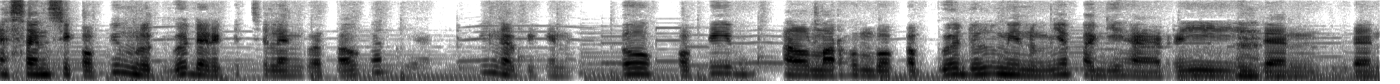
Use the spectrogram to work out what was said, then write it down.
esensi kopi menurut gue dari kecil yang gue tahu kan ya kopi nggak bikin itu. Kopi almarhum bokap gue dulu minumnya pagi hari Hmm. dan dan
